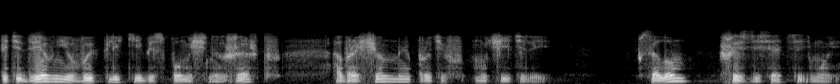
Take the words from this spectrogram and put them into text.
эти древние выклики беспомощных жертв, обращенные против мучителей. Псалом 67.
